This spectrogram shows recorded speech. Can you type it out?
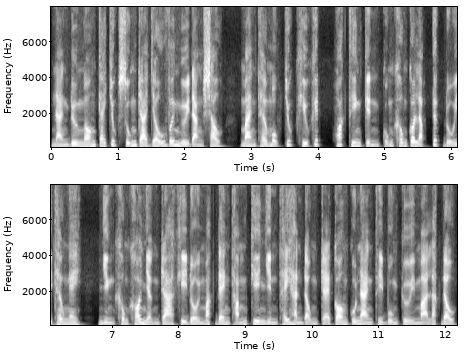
Nàng đưa ngón cái chút xuống ra giấu với người đằng sau, mang theo một chút khiêu khích, Hoắc Thiên Kình cũng không có lập tức đuổi theo ngay, nhưng không khó nhận ra khi đôi mắt đen thẳm kia nhìn thấy hành động trẻ con của nàng thì buồn cười mà lắc đầu,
